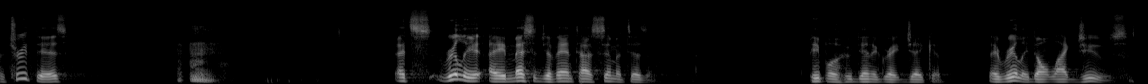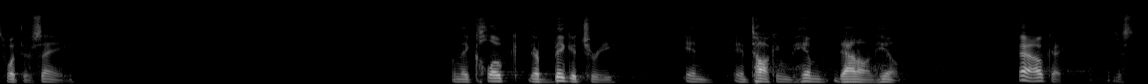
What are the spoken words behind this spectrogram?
The truth is, it's really a message of anti Semitism. People who denigrate Jacob. They really don't like Jews, is what they're saying. And they cloak their bigotry in, in talking him down on him. Yeah, okay. Just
